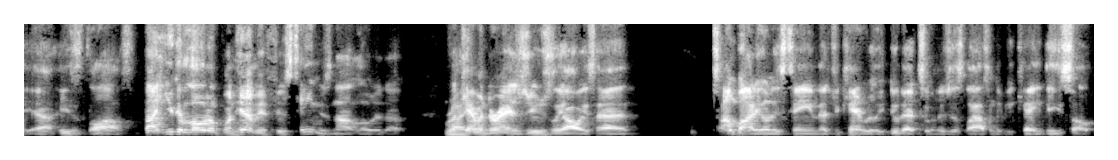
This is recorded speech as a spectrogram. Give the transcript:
Yeah, he's lost. Like you can load up on him if his team is not loaded up. But. Kevin Durant has usually always had somebody on his team that you can't really do that to, and it just allows him to be KD. So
